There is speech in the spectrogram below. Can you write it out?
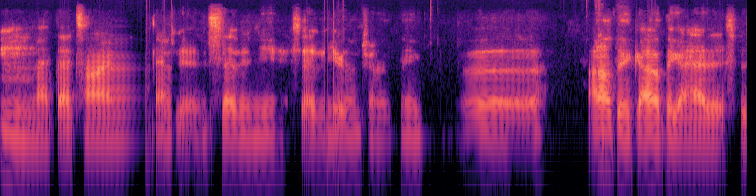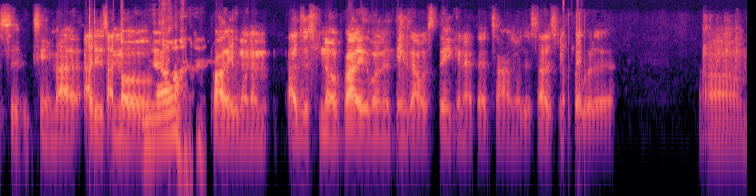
Mm, at that time, seven years. Seven years. I'm trying to think. Uh, I don't think I don't think I had a specific team. I, I just I know no. probably one of I just know probably one of the things I was thinking at that time was just I just want to play with a um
